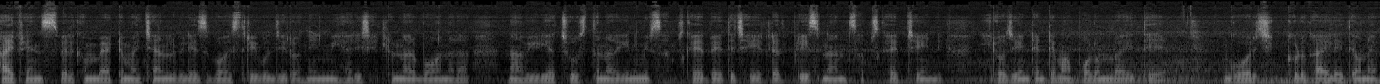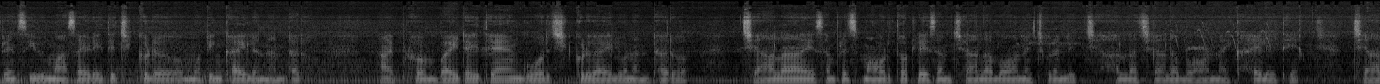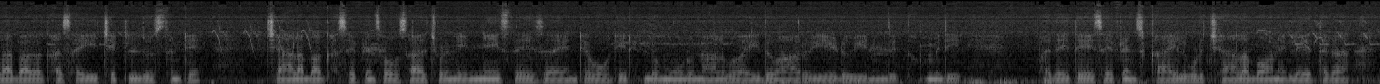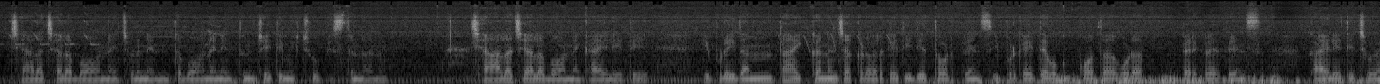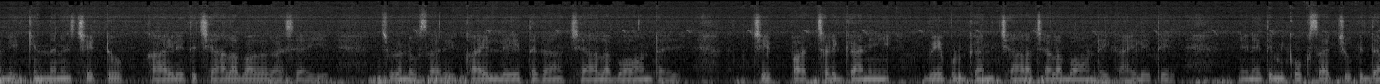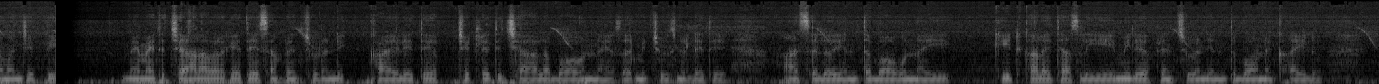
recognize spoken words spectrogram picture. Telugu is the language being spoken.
Hi friends welcome back to my channel village boys triple zero. నేను మీ హరీష్ ఎట్లున్నారు? బాగున్నారా? నా వీడియో చూస్తున్నారు కానీ మీరు సబ్స్క్రైబ్ అయితే చేయట్లేదు. ప్లీజ్ నన్ను సబ్స్క్రైబ్ చేయండి. ఈరోజు ఏంటంటే మా పొలంలో అయితే గోరు చిక్కుడు కాయలు అయితే ఉన్నాయి ఫ్రెండ్స్. ఇవి మా సైడ్ అయితే చిక్కుడు మొటింగ్ కాయలు అని అంటారు. ఇప్పుడు బయట అయితే గోరు చిక్కుడు కాయలు అని అంటారు. చాలా వేసాం ఫ్రెండ్స్. మామిడి తోటలు వేసాం. చాలా బాగున్నాయి చూడండి. చాలా చాలా బాగున్నాయి కాయలు అయితే. చాలా బాగా కాసాయి. చెట్లు చూస్తుంటే చాలా బాగా కాసాయి ఫ్రెండ్స్. ఒకసారి చూడండి ఎన్ని వేస్తే వేసాయంటే ఒకటి రెండు మూడు నాలుగు ఐదు ఆరు ఏడు ఎనిమిది తొమ్మిది పది అయితే వేసాయి ఫ్రెండ్స్. కాయలు కూడా చాలా బాగున్నాయి లేతగా చాలా చాలా బాగున్నాయి. చూడండి ఎంత బాగున్నాయి నేను తుంచి అయితే మీకు చూపిస్తున్నాను. చాలా చాలా బాగున్నాయి కాయలు అయితే. ఇప్పుడు ఇదంతా ఇక్కడ నుంచి అక్కడ వరకు అయితే ఇదే తోట ఫ్రెండ్స్. ఇప్పటికైతే ఒక కోత కూడా పెరగలేదు ఫ్రెండ్స్. కాయలు అయితే చూడండి కింద నుంచి చెట్టు కాయలు అయితే చాలా బాగా కాసాయి. చూడండి ఒకసారి. కాయలు లేతగా చాలా బాగుంటాయి. చె పచ్చడికి కానీ వేపుడికి కానీ చాలా చాలా బాగుంటాయి కాయలు అయితే నేనైతే మీకు ఒకసారి చూపిద్దామని చెప్పి మేమైతే చాలా వరకు అయితే వేసాం ఫ్రెండ్స్. చూడండి కాయలు అయితే చెట్లు అయితే చాలా బాగున్నాయి ఒకసారి మీరు చూసినట్లయితే అసలు ఎంత బాగున్నాయి. కీటకాలు అయితే అసలు ఏమీ లేవు ఫ్రెండ్స్. చూడండి ఎంత బాగున్నాయి కాయలు.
